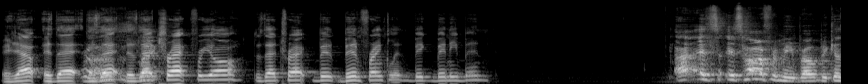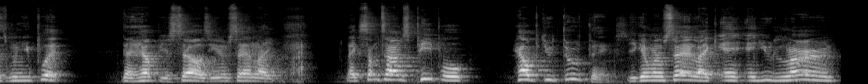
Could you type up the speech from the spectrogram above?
Is that is that does that does that track for y'all? Does that track Ben, ben Franklin, Big Benny Ben? I, it's it's hard for me, bro, because when you put the help yourselves, you know what I'm saying? Like, like sometimes people help you through things. You get what I'm saying? Like, and, and you learn,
